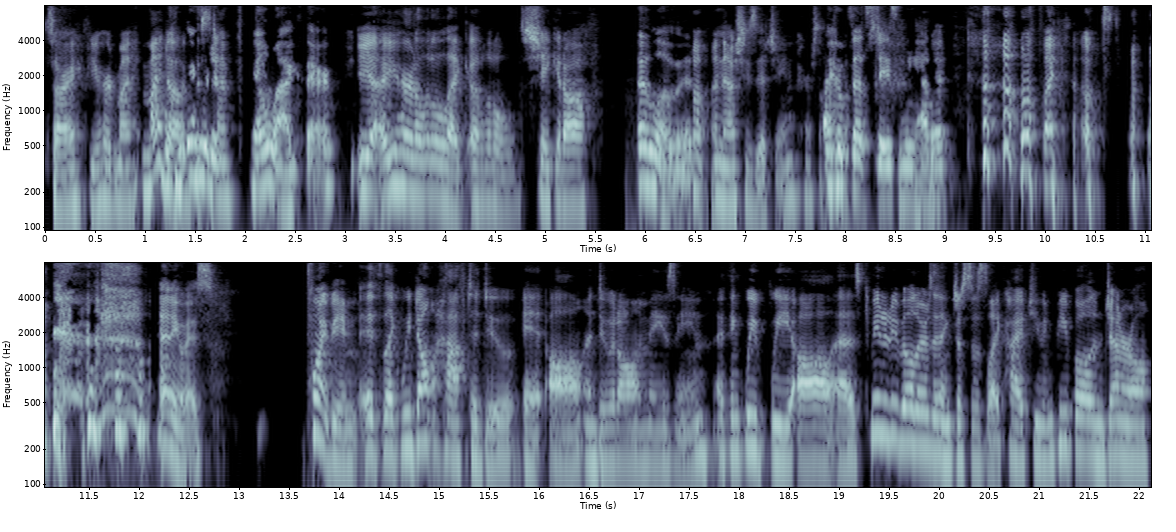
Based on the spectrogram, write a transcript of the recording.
sorry if you heard my my dog this time tail wag there yeah you heard a little like a little shake it off i love it. Oh, and now she's itching herself. i hope that stays in the edit. We'll find out. Anyways point being it's like we don't have to do it all and do it all amazing. I think we we all as community builders i think just as like high achieving people in general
